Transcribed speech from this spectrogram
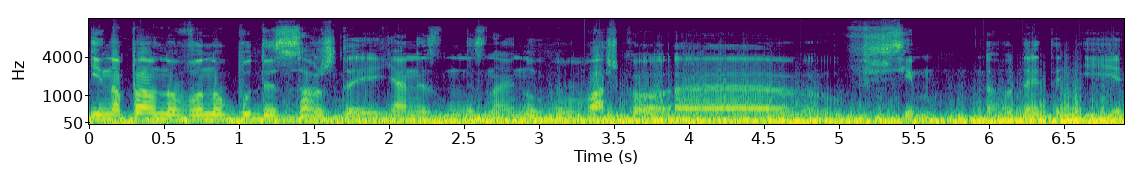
І напевно воно буде завжди. Я не, не знаю. Ну важко е, всім догодити. І...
